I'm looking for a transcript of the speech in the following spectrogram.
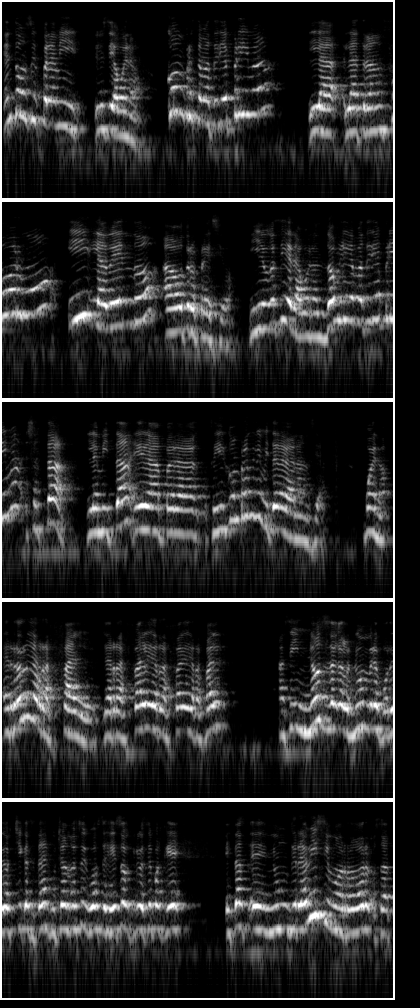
Entonces, para mí, yo decía, bueno, compro esta materia prima, la, la transformo y la vendo a otro precio. Y lo que hacía era, bueno, el doble de la materia prima, ya está. La mitad era para seguir comprando y la mitad era ganancia. Bueno, error garrafal, garrafal, garrafal, garrafal. Así no se sacan los números, por Dios, chicas, si estás escuchando esto y vos haces eso, creo que sepas que estás en un gravísimo error. O sea,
